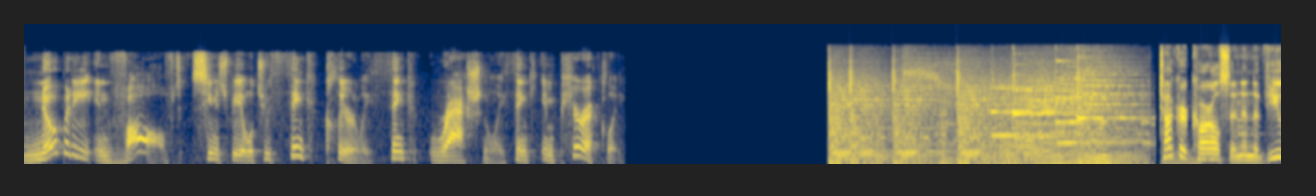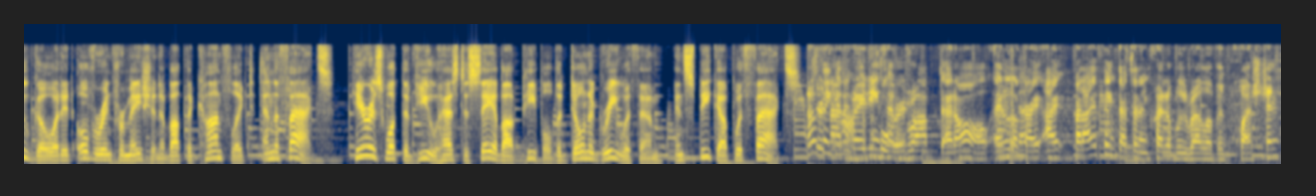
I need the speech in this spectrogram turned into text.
nobody involved seems to be able to think clearly, think rationally, think empirically. Tucker Carlson and The View go at it over information about the conflict and the facts. Here is what The View has to say about people that don't agree with them and speak up with facts. I don't think the ratings have dropped at all. And look, I, I, but I think that's an incredibly relevant question.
